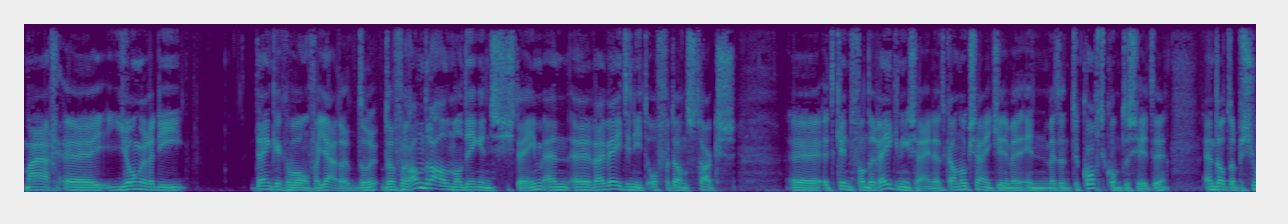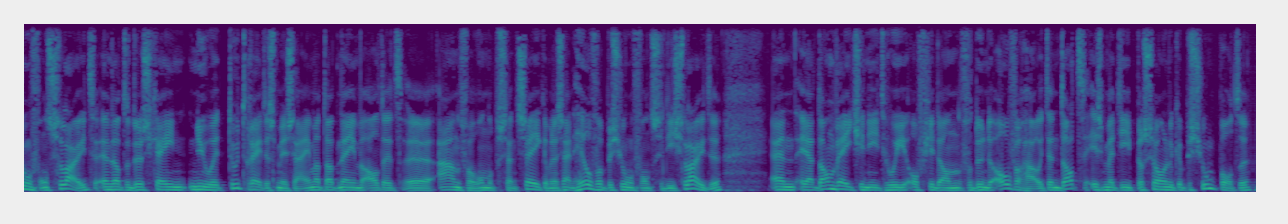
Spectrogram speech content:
Maar jongeren die denken gewoon van ja, er, er, veranderen allemaal dingen in het systeem. En uh, wij weten niet of we dan straks uh, het kind van de rekening zijn. Het kan ook zijn dat je met, in, met een tekort komt te zitten. En dat de pensioenfonds sluit. En dat er dus geen nieuwe toetreders meer zijn. Want dat nemen we altijd uh, aan voor 100% zeker. Maar er zijn heel veel pensioenfondsen die sluiten. En ja, dan weet je niet hoe je, of je dan voldoende overhoudt. En dat is met die persoonlijke pensioenpotten.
